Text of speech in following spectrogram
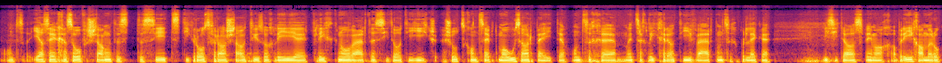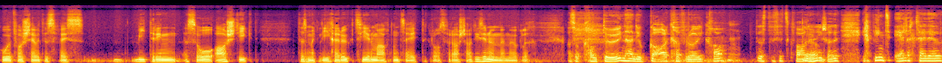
Und ich habe es so verstanden, dass, dass jetzt die Grossveranstaltungen so ein bisschen in Pflicht genommen werden, dass sie da die Schutzkonzepte mal ausarbeiten und sich äh, jetzt ein bisschen kreativ werden und sich überlegen, wie sie das machen Aber ich kann mir auch gut vorstellen, dass wenn es weiterhin so ansteigt, dass man gleich einen Rückzieher macht und sagt, Grossveranstaltungen sind nicht mehr möglich. Also Kantone haben ja gar keine Freude gehabt, dass das jetzt gefallen ja. ist, oder? Ich finde es ehrlich gesagt auch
